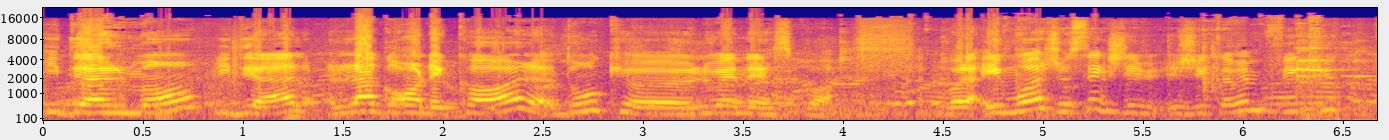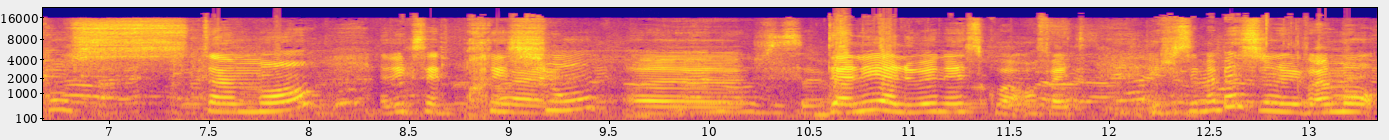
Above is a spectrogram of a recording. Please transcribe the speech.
idéalement, idéal, la grande école, donc euh, l'ENS quoi. Voilà. Et moi je sais que j'ai quand même vécu constamment avec cette pression euh, Ouais. D'aller à l'ENS quoi en fait. Et je sais même pas si j'en avais vraiment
